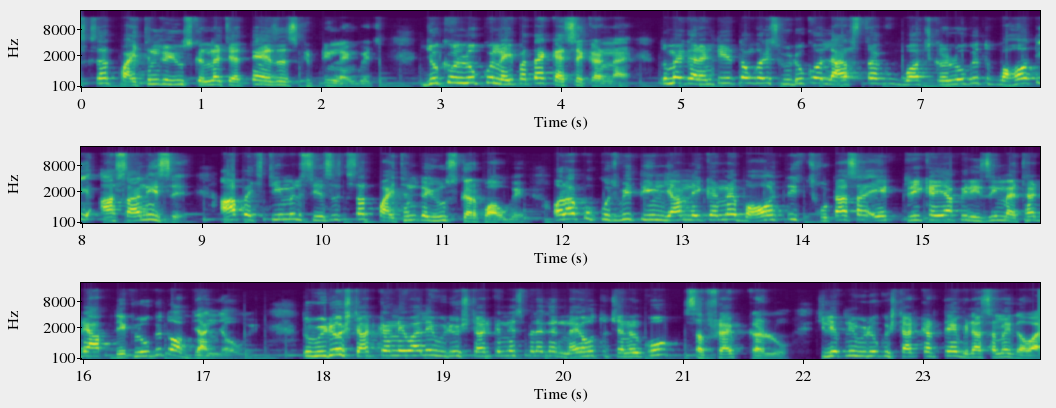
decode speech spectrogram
साथ पाइथन का यूज़ करना चाहते हैं एज अ स्क्रिप्टिंग लैंग्वेज जो कि उन लोग को नहीं पता है कैसे करना है। तो मैं गारंटी देता हूँ, अगर इस वीडियो को लास्ट तक वॉच कर लोगे तो बहुत ही आसानी से आप एच टी एम के साथ पाइथन का यूज़ कर पाओगे। और आपको कुछ भी तीन जाम नहीं करना है, बहुत ही छोटा सा एक ट्रिक है या फिर इजी मेथड है, आप देख लोगे तो आप जान जाओगे। तो वीडियो स्टार्ट करने वाले, वीडियो स्टार्ट करने से पहले अगर नए हो तो चैनल को सब्सक्राइब कर लो। चलिए अपनी वीडियो को स्टार्ट करते हैं बिना समय गवाए।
